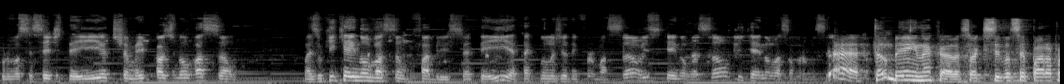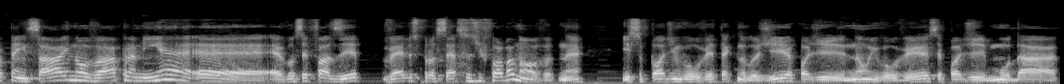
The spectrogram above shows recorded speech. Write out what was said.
por você ser de TI, eu te chamei por causa de inovação. Mas o que é inovação, Fabrício? É TI? É tecnologia da informação? Isso que é inovação? O que é inovação para você? É, também, né, cara? Só que se você para para pensar, inovar para mim é, é, é, você fazer velhos processos de forma nova, né? Isso pode envolver tecnologia, pode não envolver, você pode mudar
